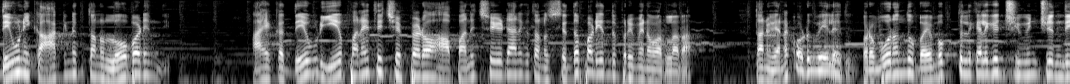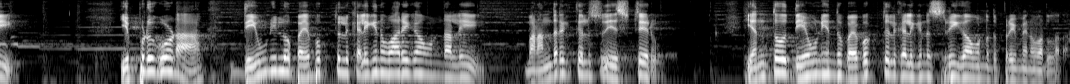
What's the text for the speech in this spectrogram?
దేవుని యొక్క ఆజ్ఞకు తను లోబడింది. ఆ యొక్క దేవుడు ఏ పనైతే చెప్పాడో ఆ పని చేయడానికి తను సిద్ధపడింది ప్రియమైన వర్లరా తను వెనకడుగు వేయలేదు. ప్రభువునందు భయభక్తులు కలిగి జీవించింది. ఎప్పుడు కూడా దేవునిలో భయభక్తులు కలిగిన వారిగా ఉండాలి. మనందరికీ తెలుసు ఎస్టేరు ఎంతో దేవుని ఎందు భయభక్తులు కలిగిన స్త్రీగా ఉన్నది ప్రియమైన వర్లరా.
